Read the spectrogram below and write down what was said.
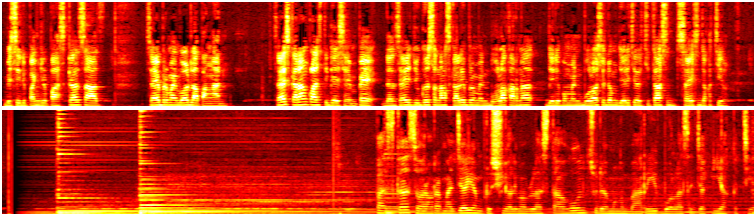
bisa dipanggil Pasca saat saya bermain bola di lapangan. Saya sekarang kelas 3 SMP dan saya juga senang sekali bermain bola karena jadi pemain bola sudah menjadi cita-cita saya sejak kecil. Pasca seorang remaja yang berusia 15 tahun sudah mengembari bola sejak ia kecil.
